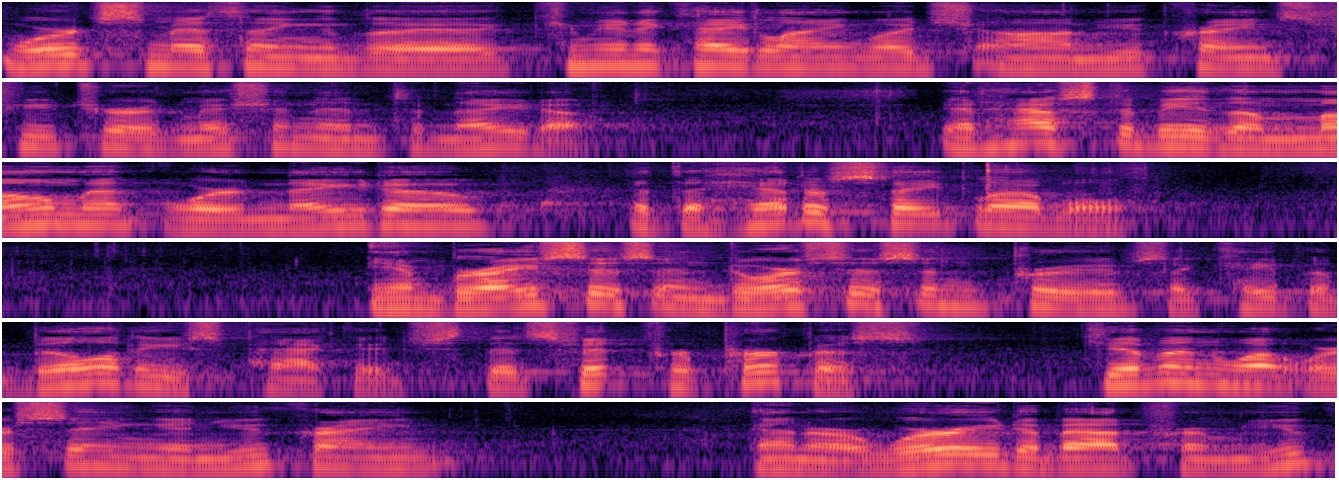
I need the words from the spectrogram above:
wordsmithing the communique language on Ukraine's future admission into NATO. It has to be the moment where NATO, at the head of state level, embraces, endorses, and approves a capabilities package that's fit for purpose, given what we're seeing in Ukraine and are worried about from,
